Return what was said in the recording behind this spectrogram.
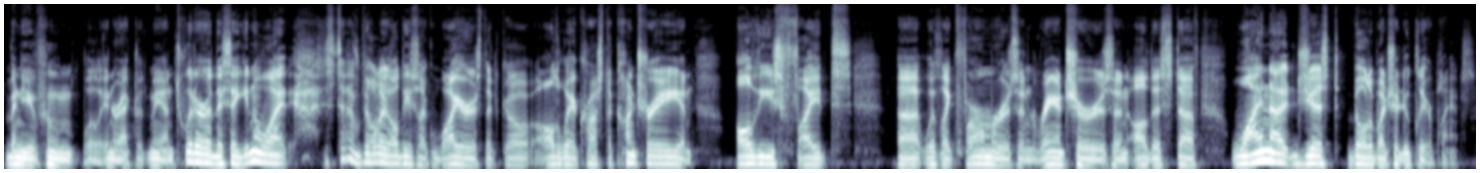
many of whom will interact with me on Twitter, and they say, you know what, instead of building all these like wires that go all the way across the country and all these fights uh, with like farmers and ranchers and all this stuff, why not just build a bunch of nuclear plants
